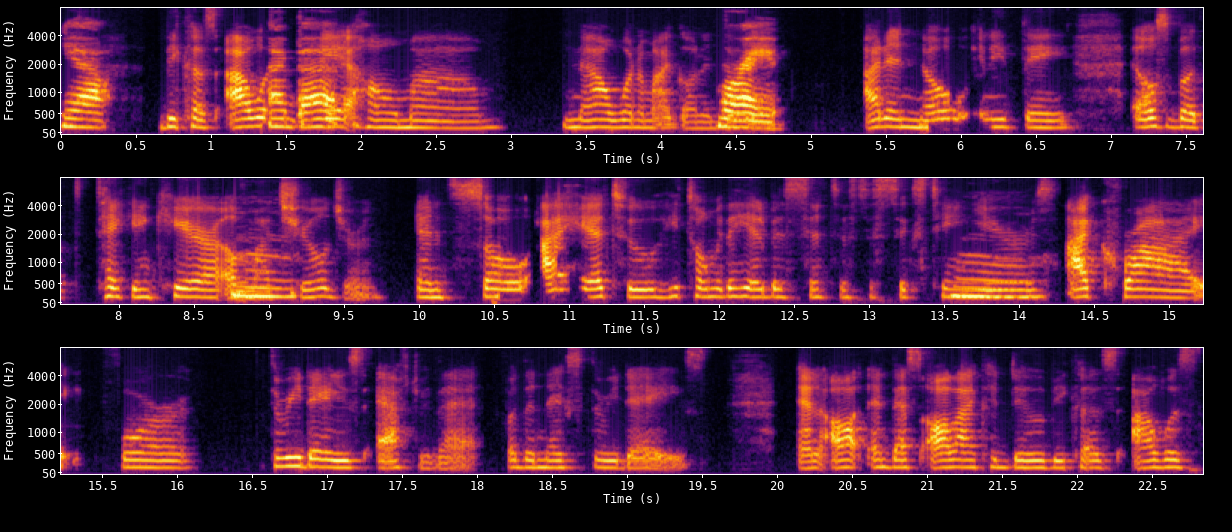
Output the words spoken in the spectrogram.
Yeah. Because I was stay at home mom. Now what am I going to do? Right. I didn't know anything else but taking care of mm. my children. And so I had to, he told me that he had been sentenced to 16 mm. years. I cried for three days after that, for the next three days and all and that's all I could do because I was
